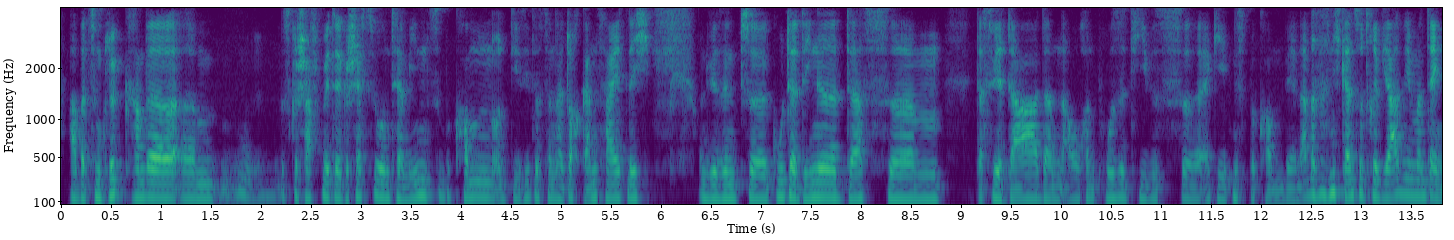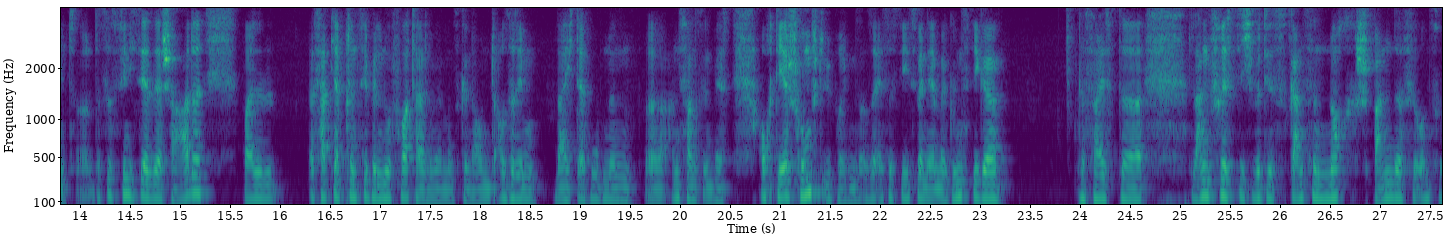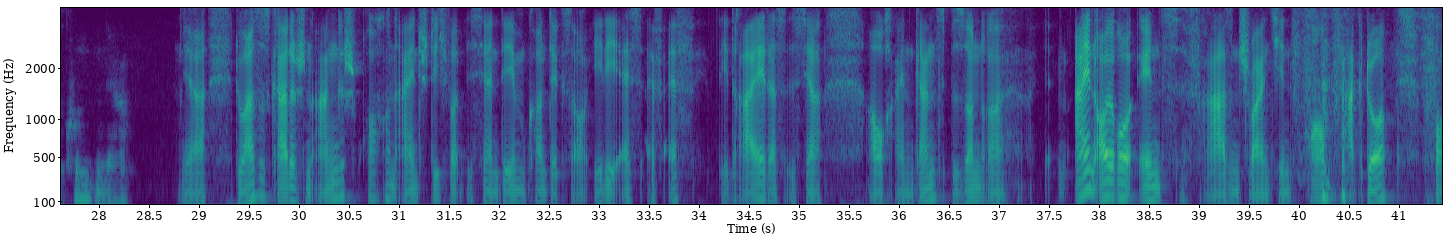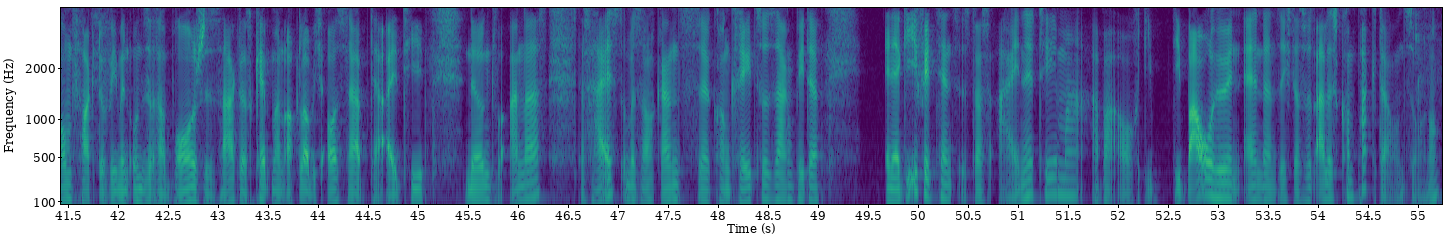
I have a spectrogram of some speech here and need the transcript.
Aber zum Glück haben wir ähm, es geschafft, mit der Geschäftsführung Terminen zu bekommen und die sieht das dann halt doch ganzheitlich. Und wir sind äh, guter Dinge, dass, ähm, dass wir da dann auch ein positives äh, Ergebnis bekommen werden. Aber es ist nicht ganz so trivial, wie man denkt. Und das ist, finde ich, sehr, sehr schade, weil es hat ja prinzipiell nur Vorteile, wenn man es genau und außerdem leicht erhobenen äh, Anfangsinvest. Auch der schrumpft übrigens. Also SSDs werden ja immer günstiger. Das heißt, äh, langfristig wird das Ganze noch spannender für unsere Kunden, ja. Ja, du hast es gerade schon angesprochen. Ein Stichwort ist ja in dem Kontext auch EDSFF, D3, das ist ja auch ein ganz besonderer 1 Euro ins Phrasenschweinchen Formfaktor. Formfaktor, wie man in unserer Branche sagt, das kennt man auch, glaube ich, außerhalb der IT nirgendwo anders. Das heißt, um es auch ganz äh, konkret zu sagen, Peter, Energieeffizienz ist das eine Thema, aber auch die, die Bauhöhen ändern sich, das wird alles kompakter und so, ne?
